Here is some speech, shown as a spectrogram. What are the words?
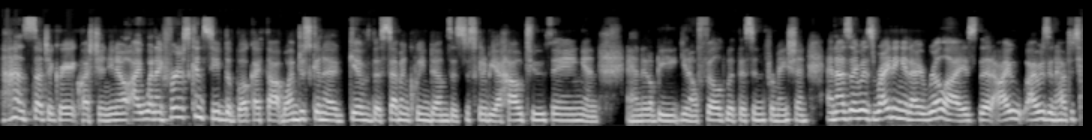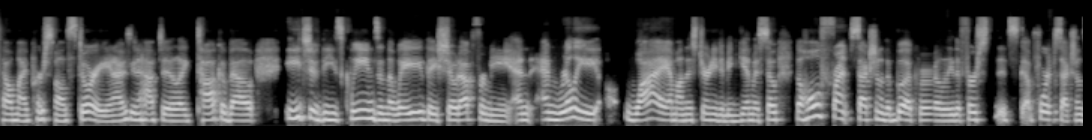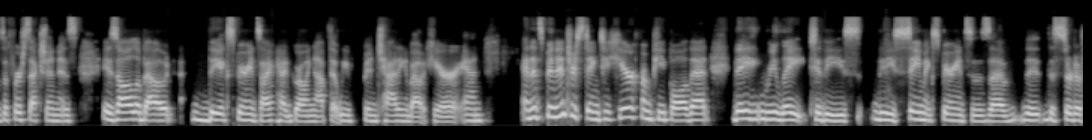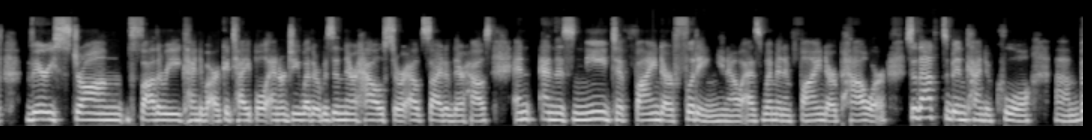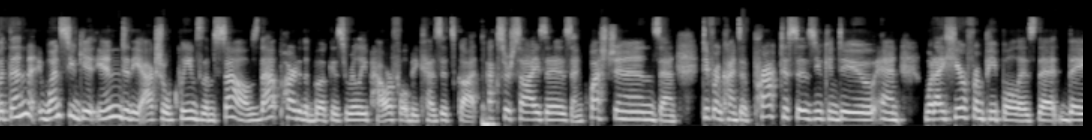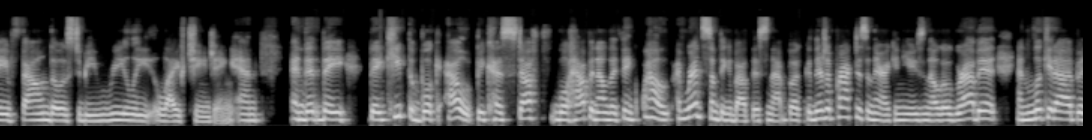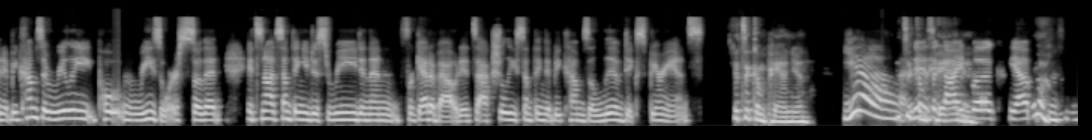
That's such a great question. You know, I when I first conceived the book, I thought, well, I'm just going to give the seven queendoms. It's just going to be a how-to thing, and and it'll be you know filled with this information. And as I was writing it, I realized that I I was going to have to tell my personal story, and I was going to have to like talk about each of these queens and the way they showed up for me, and and really why I'm on this journey to begin with. So the whole front section of the book, really, the first it's got four sections. The first section is is all about the experience I had growing up that we've been chatting about here. And and it's been interesting to hear from people that they relate to these these same experiences of the the sort of very strong fathery kind of archetypal energy whether it was in their house or outside of their house and and this need to find our footing you know as women and find our power. So that's been kind of cool. Um, but then once you get into the actual queens themselves that part of the book is really powerful because it's got exercises and questions questions and different kinds of practices you can do. And what I hear from people is that they've found those to be really life changing and and that they they keep the book out because stuff will happen. And they think wow i've read something about this in that book and there's a practice in there i can use. And they'll go grab it and look it up and it becomes a really potent resource so that it's not something you just read and then forget about. It's actually something that becomes a lived experience. It's a companion. Yeah it's a it companion. is. A guidebook. Yep. Yeah. Mm-hmm.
